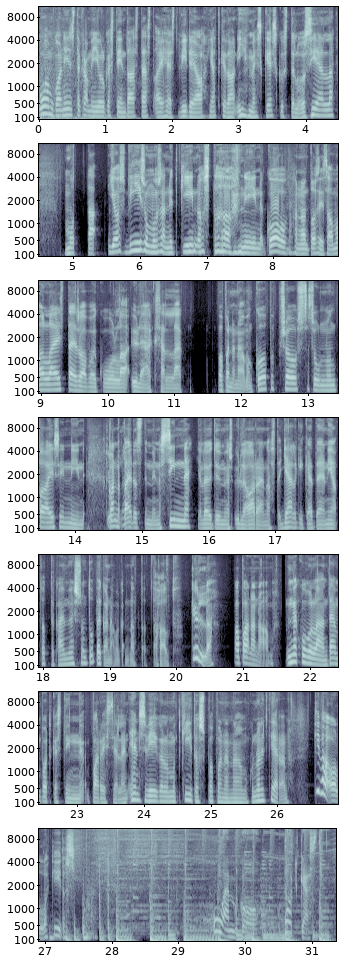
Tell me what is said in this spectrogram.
UMKn Instagramiin julkaistiin taas tästä aiheesta video. Jatketaan ihmeessä keskustelua siellä. Mutta jos viisumusa nyt kiinnostaa, niin K-pophan on tosi samanlaista ja sua voi kuulla Yle Xllä Papananaaman K-pop showssa sunnuntaisin, niin Kyllä. kannattaa ehdottomasti mennä sinne ja löytyy myös Yle Areenasta jälkikäteen ja totta kai myös sun tupekanava kannattaa ottaa haltuun. Kyllä, Papananaama. Me kuullaan tämän podcastin parissa jälleen ensi viikolla, mutta kiitos Papananaama, kun olit vieraana. Kiva olla, kiitos. UMK Podcast.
